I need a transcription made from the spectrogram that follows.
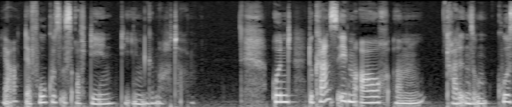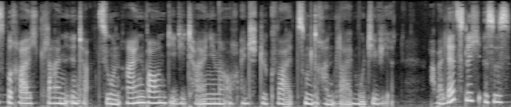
Ja, der Fokus ist auf den, die ihn gemacht haben. Und du kannst eben auch ähm, gerade in so einem Kursbereich kleine Interaktionen einbauen, die die Teilnehmer auch ein Stück weit zum Dranbleiben motivieren. Aber letztlich ist es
